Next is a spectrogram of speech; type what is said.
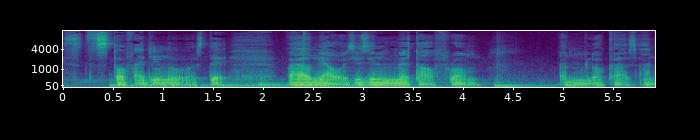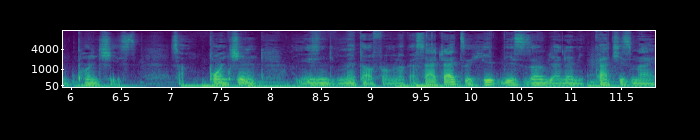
stuff I didn't know was there. While me, I was using metal from um, lockers and punches. So I'm punching. I'm using the metal from lockers. So I try to hit this zombie, and then he catches my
